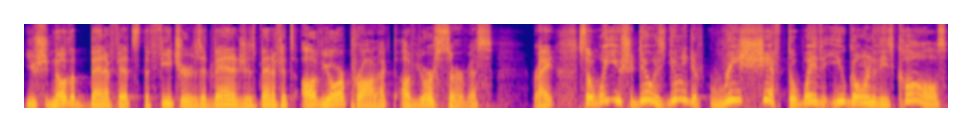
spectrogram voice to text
You should know the benefits, the features, advantages, benefits of your product, of your service, right? So what you should do is you need to reshift the way that you go into these calls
